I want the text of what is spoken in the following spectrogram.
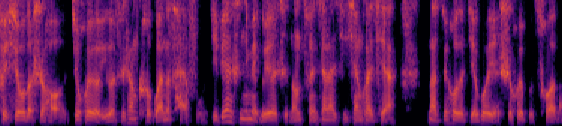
退休的时候就会有一个非常可观的财富，即便是你每个月只能存下来几千块钱，那最后的结果也是会不错的。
